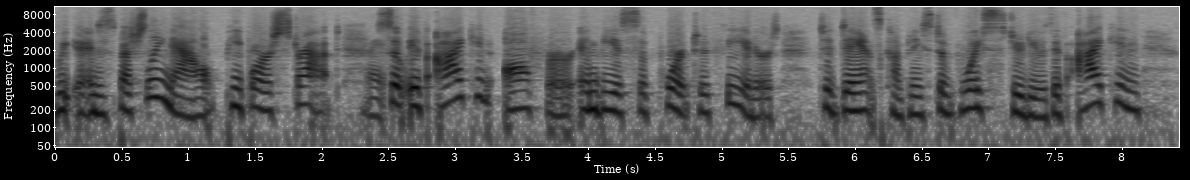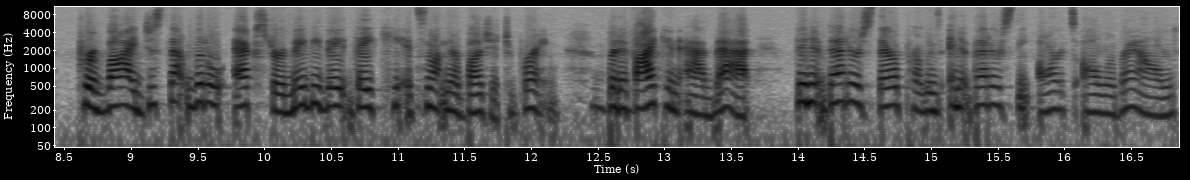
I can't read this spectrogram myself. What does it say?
we, and especially now, people are strapped. Right. So if I can offer and be a support to theaters, to dance companies, to voice studios, if I can provide just that little extra, maybe they, they can't, it's not in their budget to bring, but if I can add that, then it betters their programs and it betters the arts all around.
